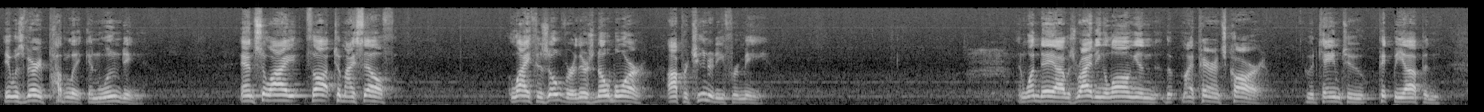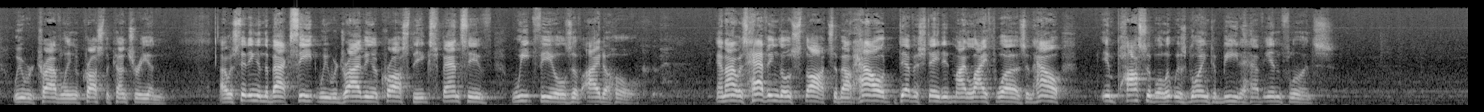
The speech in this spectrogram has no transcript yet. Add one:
It was very public and wounding. And so I thought to myself, life is over. There's no more opportunity for me. And one day I was riding along in the, my parents' car, who had came to pick me up and we were traveling across the country, and I was sitting in the back seat. We were driving across the expansive wheat fields of Idaho. And I was having those thoughts about how devastated my life was and how impossible it was going to be to have influence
